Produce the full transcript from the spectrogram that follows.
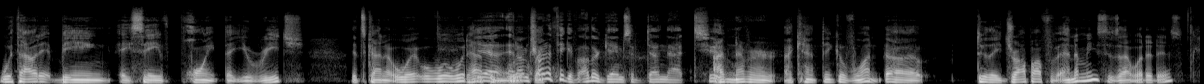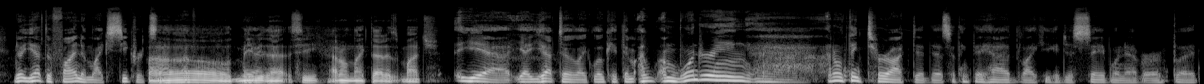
without it being a save point that you reach. It's kind of what, what would happen. Yeah, and I'm trying like, to think if other games have done that too. I've never. I can't think of one. Uh, do they drop off of enemies? Is that what it is? no, you have to find them like secrets. in the level. Oh, maybe Yeah. that. See, I don't like that as much. Yeah, yeah, you have to like locate them. I'm, I'm wondering. Uh, I don't think Turok did this. I think they had like you could just save whenever, but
